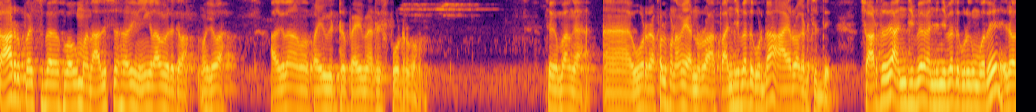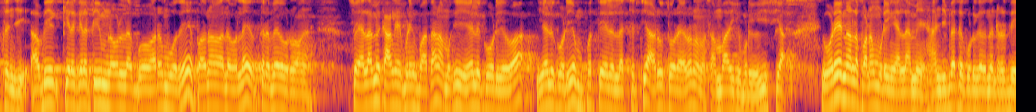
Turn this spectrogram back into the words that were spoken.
கார் பரிசு பேர் போகும் அந்த அதிர்ஷ்டசாலி நீங்களாகவும் இருக்கலாம். ஓகேவா? அதுக்கு தான் நம்ம ஃபைவ் விட்டு ஃபைவ் மேட்ரிக்ஸ் போட்டிருக்கோம். சரி பாங்க ஒரு ரெஃபர் பண்ணாமல் இரநூறுவா. இப்போ அஞ்சு பேர்த்து கொடுத்தா ஆயிரரூவா கிடச்சிது ஸோ அடுத்தது அஞ்சு பேர் அஞ்சு பேர்த்து கொடுக்கும்போது இருபத்தஞ்சி. அப்படியே கீழே கீழே டீம் லெவலில் வரும்போது பதினாறு லெவலில் இத்தனை பேர் வருவாங்க? ஸோ எல்லாமே கால்குலேட் பண்ணி பார்த்தா நமக்கு ஏழு கோடி ரூபா ஏழு கோடியே முப்பத்தி ஏழு லட்சத்தி அறுபத்தோராயிரம் நம்ம சம்பாதிக்க முடியும் ஈஸியாக ஒரே நாளில் பண்ண முடியுங்க எல்லாமே. அஞ்சு பேர்த்து கொடுக்குறதுன்றது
